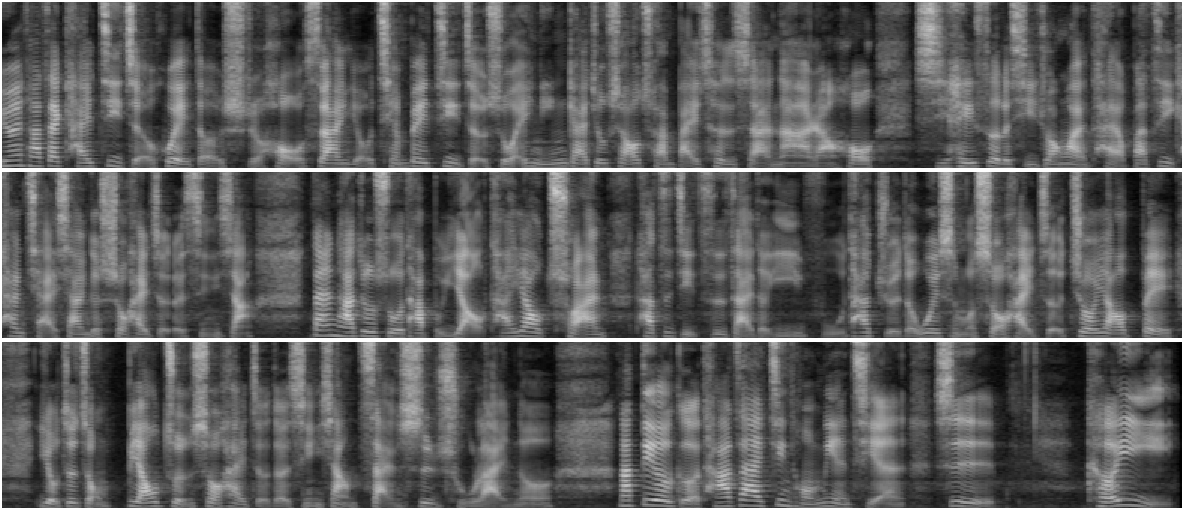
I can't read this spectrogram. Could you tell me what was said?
因为他在开记者会的时候，虽然有前辈记者说：“诶，你应该就是要穿白衬衫啊，然后洗黑色的西装外套，把自己看起来像一个受害者的形象。”但是他就说他不要，他要穿他自己自在的衣服。他觉得为什么受害者就要被有这种标准受害者的形象展示出来呢？那第二个，他在镜头面前是可以。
